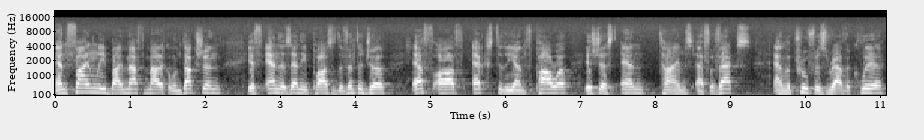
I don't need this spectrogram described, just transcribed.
And finally, by mathematical induction, if n is any positive integer, f of x to the nth power is just n times f of x. And the proof is rather clear,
